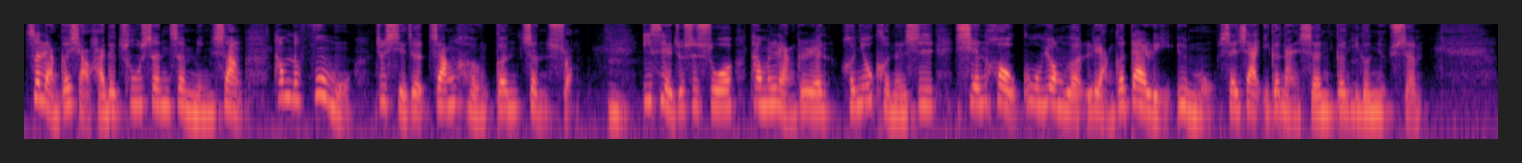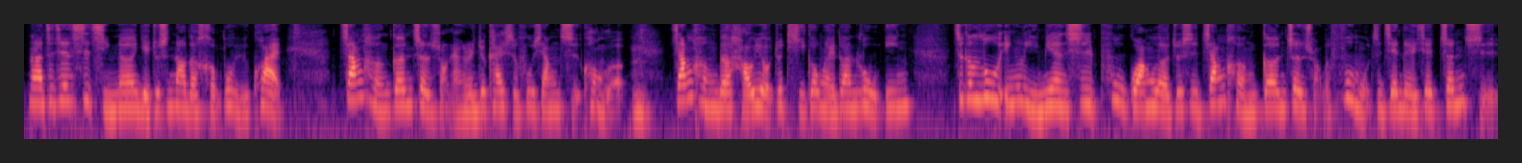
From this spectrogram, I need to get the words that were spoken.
这两个小孩的出生证明上，他们的父母就写着张恒跟郑爽。嗯，意思也就是说，他们两个人很有可能是先后雇佣了两个代理孕母，生下一个男生跟一个女生。那这件事情呢，也就是闹得很不愉快。张恒跟郑爽两个人就开始互相指控了。嗯，张恒的好友就提供了一段录音，这个录音里面是曝光了，就是张恒跟郑爽的父母之间的一些争执。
